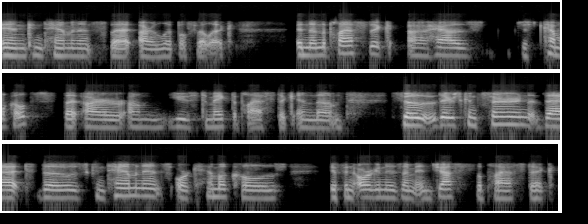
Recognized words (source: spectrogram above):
and contaminants that are lipophilic. And then the plastic uh, has just chemicals that are um, used to make the plastic in them. So there's concern that those contaminants or chemicals, if an organism ingests the plastic,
